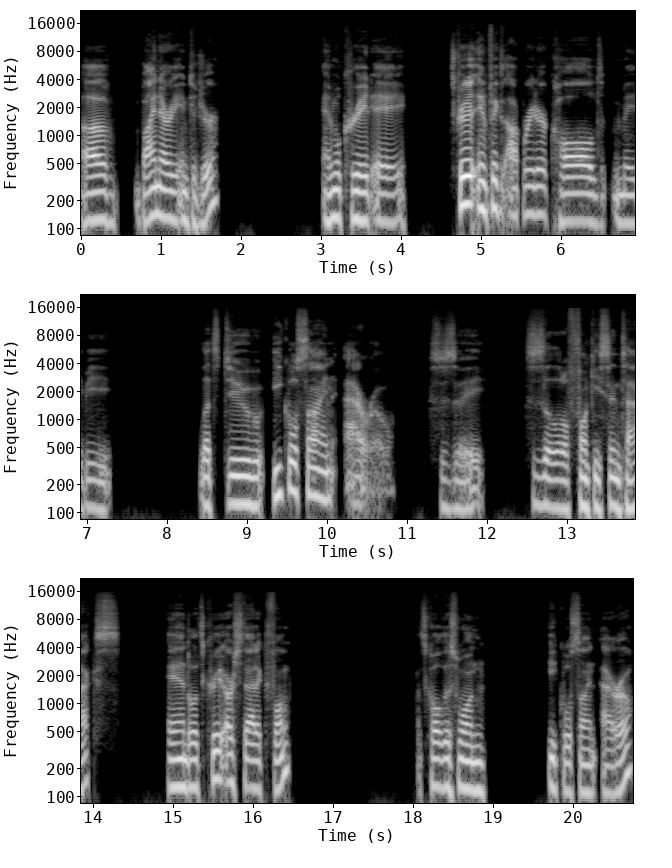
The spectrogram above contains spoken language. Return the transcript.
of binary integer, and we'll create a let's create an infix operator called maybe let's do equal sign arrow. This is a this is a little funky syntax. And let's create our static func. Let's call this one equal sign arrow.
